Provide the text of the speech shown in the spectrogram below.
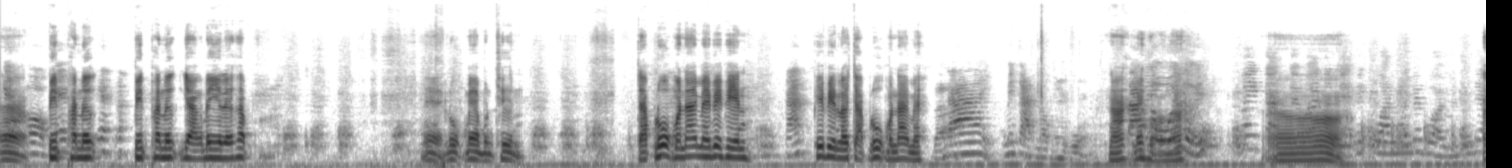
นะปิดผนึก ปิดผนึกอย่างดีเลยครับนี่ลูกแม่บุญชื่น จับลูกมันได้ไหมพี่พินนะพี่พินเราจับลูกมันได้ไหมได้ ไม่กัดหรอกนะ ไม่ตาห่วงโตนะเฉยเออ เอ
